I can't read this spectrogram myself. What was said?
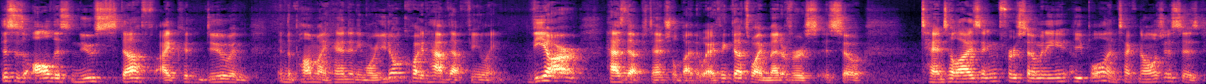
this is all this new stuff I couldn't do in in the palm of my hand anymore. You don't quite have that feeling. VR has that potential, by the way. I think that's why metaverse is so tantalizing for so many people and technologists is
